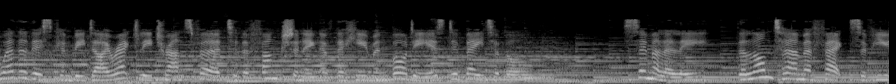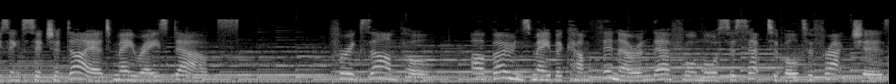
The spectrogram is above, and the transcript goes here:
whether this can be directly transferred to the functioning of the human body is debatable. Similarly, the long-term effects of using such a diet may raise doubts. For example, our bones may become thinner and therefore more susceptible to fractures,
